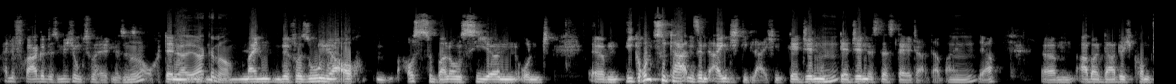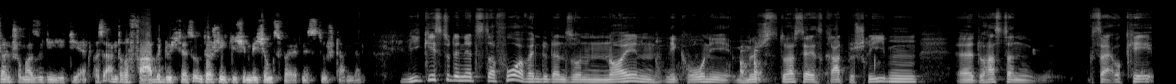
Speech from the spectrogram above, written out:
eine Frage des Mischungsverhältnisses ja. auch. Denn ja, ja, genau. mein, wir versuchen ja auch auszubalancieren und ähm, die Grundzutaten sind eigentlich die gleichen. Der Gin, mhm. der Gin ist das Delta dabei. Mhm. Ja? Ähm, aber dadurch kommt dann schon mal so die, die etwas andere Farbe durch das unterschiedliche Mischungsverhältnis zustande. Wie gehst du denn jetzt davor, wenn du dann so einen neuen Negroni mischst? Du hast ja jetzt gerade beschrieben, äh, du hast dann gesagt, okay,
